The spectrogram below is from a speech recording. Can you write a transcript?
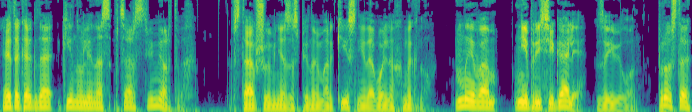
«Это когда кинули нас в царстве мертвых». Вставший у меня за спиной маркиз недовольно хмыкнул. «Мы вам не присягали», — заявил он. «Просто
